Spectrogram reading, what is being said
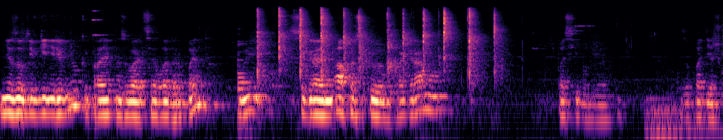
Меня зовут Евгений Ревнюк, и проект называется Leather Band. Мы сыграем авторскую программу. Спасибо уже за поддержку.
